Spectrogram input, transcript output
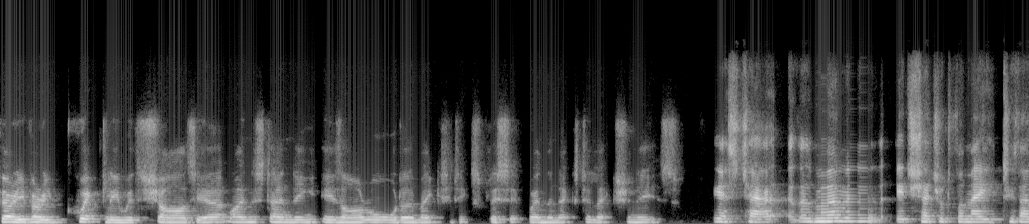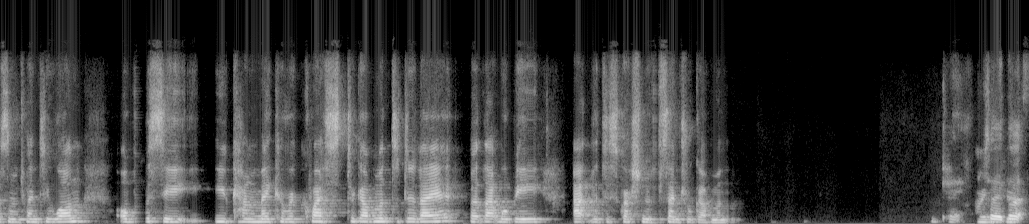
very, very quickly with Shazia, my understanding is our order makes it explicit when the next election is. Yes, Chair. At the moment, it's scheduled for May 2021. Obviously, you can make a request to government to delay it, but that will be at the discretion of central government. Okay, Thank so you. that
